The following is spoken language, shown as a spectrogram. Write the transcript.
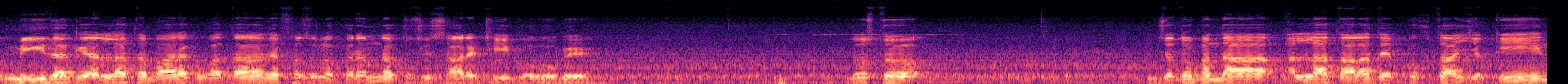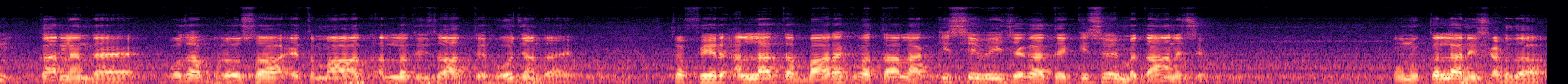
उम्मीद है कि अल्लाह तबारक व ताला दे फजल करम नाल तुसी सारे ठीक होवोगे दोस्तों ਜਦੋਂ ਬੰਦਾ ਅੱਲਾਹ ਤਾਲਾ ਤੇ ਪੁਖਤਾ ਯਕੀਨ ਕਰ ਲੈਂਦਾ ਹੈ, ਉਹਦਾ ਭਰੋਸਾ, ਇਤਮਾਦ ਅੱਲਾਹ ਦੀ ਜ਼ਾਤ ਤੇ ਹੋ ਜਾਂਦਾ ਹੈ। ਤਾਂ ਫਿਰ ਅੱਲਾਹ ਤਬਾਰਕ व ਤਾਲਾ ਕਿਸੇ ਵੀ ਜਗ੍ਹਾ ਤੇ, ਕਿਸੇ ਵੀ ਮੈਦਾਨ 'ਚ ਉਹਨੂੰ ਕੱਲਾ ਨਹੀਂ ਛੱਡਦਾ,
